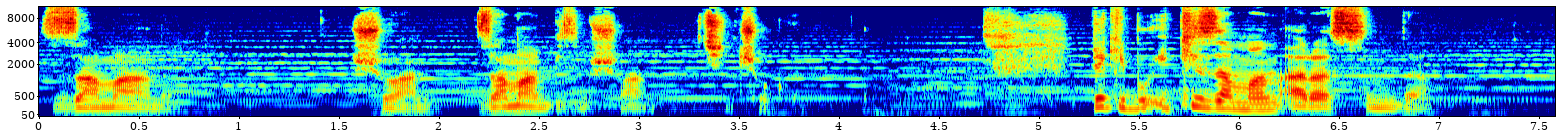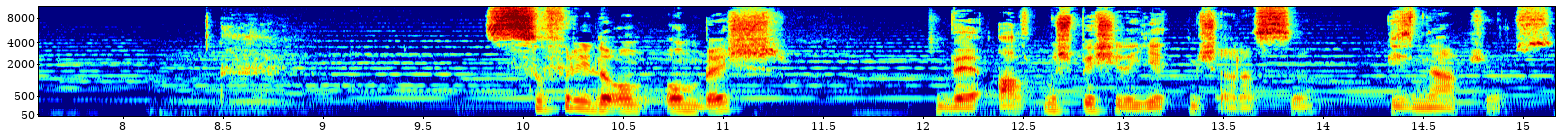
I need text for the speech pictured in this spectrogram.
Zamanı şu an, zaman bizim şu an için çok önemli. Peki bu iki zaman arasında 0 ile 10 15 ve 65 ile 70 arası biz ne yapıyoruz?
